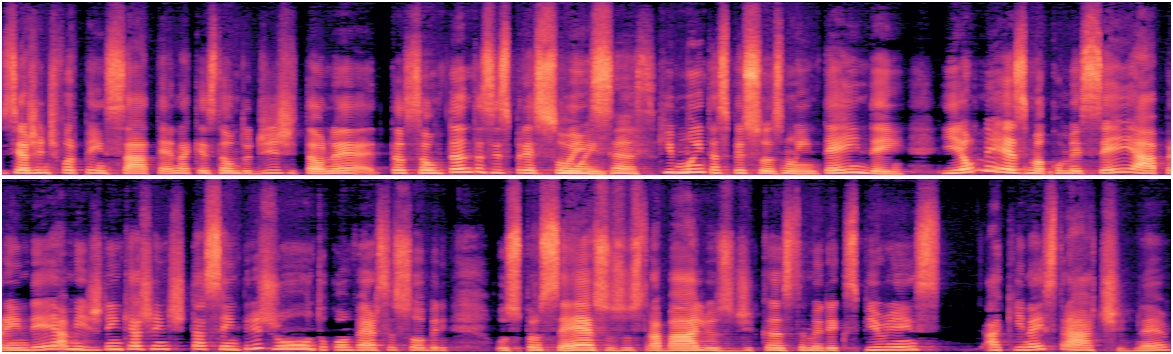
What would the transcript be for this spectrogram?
Se a gente for pensar até na questão do digital, né, são tantas expressões muitas. que muitas pessoas não entendem. E eu mesma comecei a aprender à medida em que a gente está sempre junto, conversa sobre os processos, os trabalhos de customer experience aqui na Strat, né?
